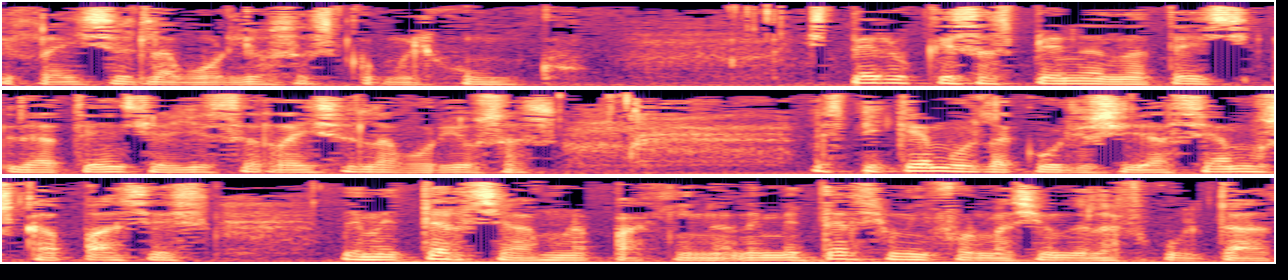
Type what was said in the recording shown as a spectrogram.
y raíces laboriosas como el junco. Espero que esas plenas latencias y esas raíces laboriosas les piquemos la curiosidad, seamos capaces de meterse a una página, de meterse a una información de la facultad,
